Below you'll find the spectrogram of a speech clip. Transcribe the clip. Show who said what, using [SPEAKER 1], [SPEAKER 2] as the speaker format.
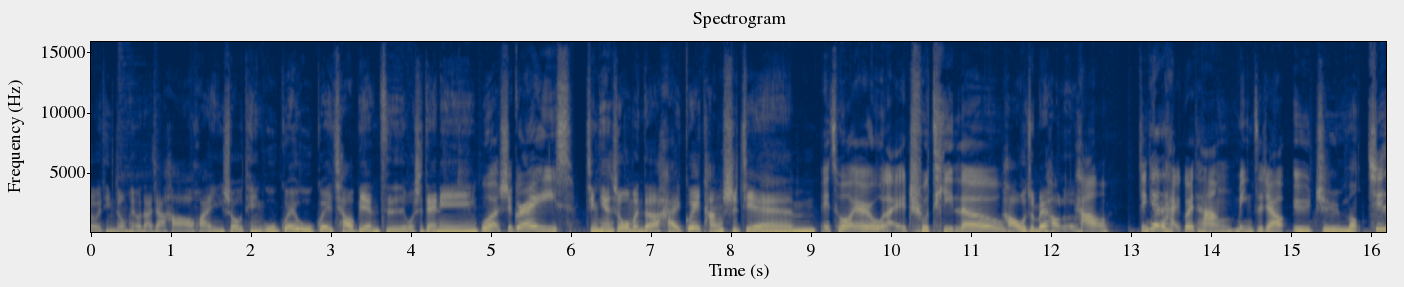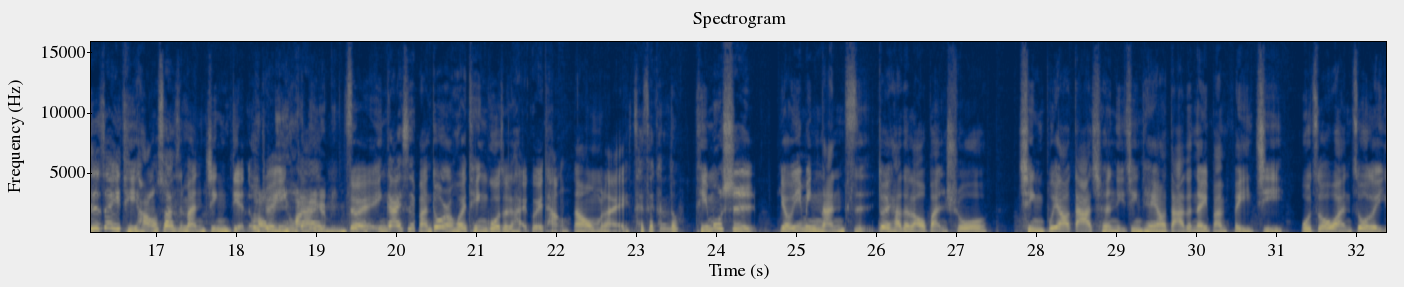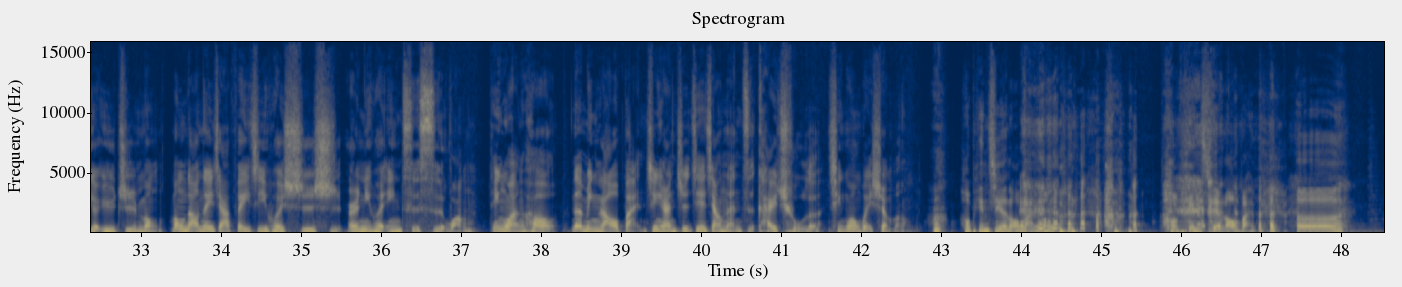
[SPEAKER 1] 各位听众朋友，大家好，欢迎收听《乌龟乌龟翘辫子》，我是 Danny，
[SPEAKER 2] 我是 Grace，
[SPEAKER 1] 今天是我们的海龟汤时间，
[SPEAKER 2] 没错，要由我来出题喽。
[SPEAKER 1] 好，我准备好了。
[SPEAKER 2] 好，今天的海龟汤名字叫《预知梦》。其实这一题好像算是蛮经典的，我觉得
[SPEAKER 1] 应该的一个名字哦，
[SPEAKER 2] 对，应该是蛮多人会听过这个海龟汤。那我们来猜猜看喽。题目是：有一名男子对他的老板说。请不要搭乘你今天要搭的那一班飞机。我昨晚做了一个预知梦，梦到那架飞机会失事，而你会因此死亡。听完后，那名老板竟然直接将男子开除了。请问为什么？
[SPEAKER 1] 啊，好偏激的老板哦！好偏激的老板。呃，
